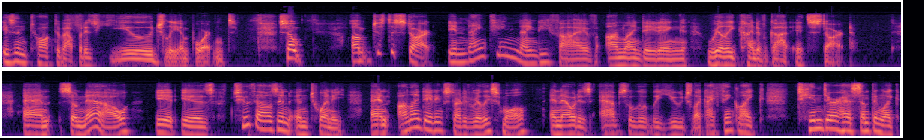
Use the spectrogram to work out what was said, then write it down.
isn't talked about, but is hugely important. So, um, just to start, in 1995, online dating really kind of got its start, and so now it is 2020, and online dating started really small, and now it is absolutely huge. Like I think like Tinder has something like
